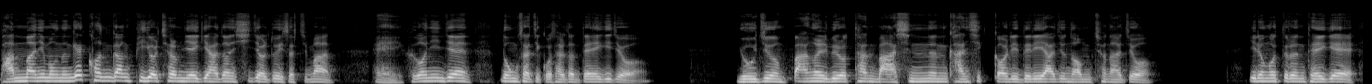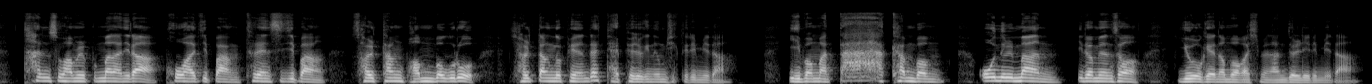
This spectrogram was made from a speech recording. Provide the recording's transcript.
밥 많이 먹는 게 건강 비결처럼 얘기하던 시절도 있었지만 에이 그건 이제 농사 짓고 살던 때 얘기죠. 요즘 빵을 비롯한 맛있는 간식거리들이 아주 넘쳐나죠. 이런 것들은 대개 탄수화물뿐만 아니라 포화지방, 트랜스지방, 설탕 범벅으로 혈당 높이는데 대표적인 음식들입니다. 이번만 딱 한 번, 오늘만 이러면서 유혹에 넘어가시면 안 될 일입니다.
